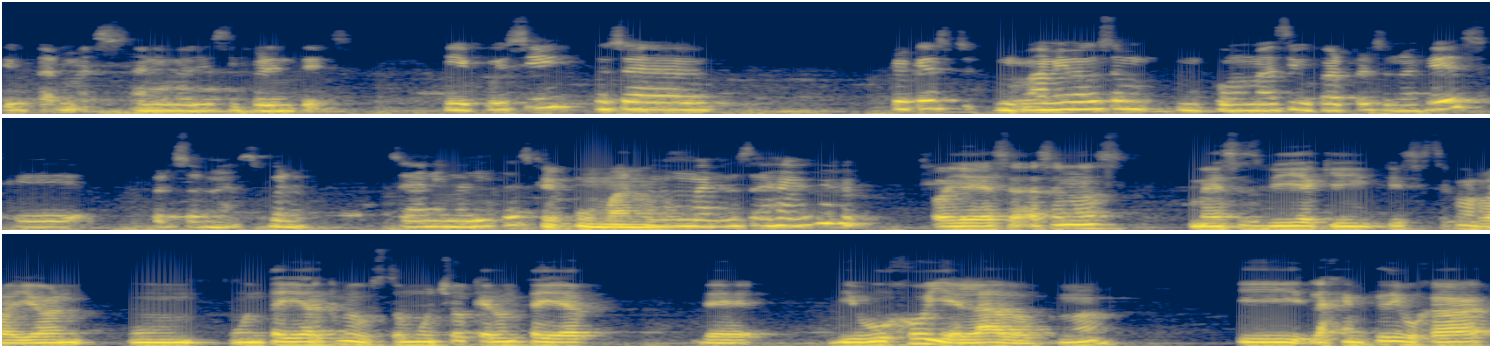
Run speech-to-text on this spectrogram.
dibujar más animales diferentes. Y pues sí, o sea, creo que es- a mí me gusta como más dibujar personajes que personas, bueno, o sea, animalitos. Sí, humanos. Humanos, ajá. Oye, hace, hace unos meses vi aquí que hiciste con Rayón un, un taller que me gustó mucho, que era un taller de dibujo y helado, ¿no? Y la gente dibujaba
